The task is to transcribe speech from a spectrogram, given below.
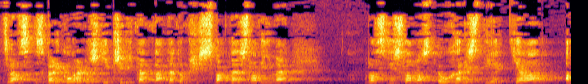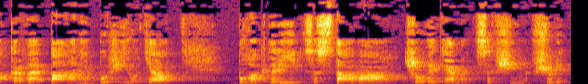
Chci vás s velikou radostí přivítat na této mši svaté. Slavíme vlastně slavnost Eucharistie, těla a krve Páně, Božího těla. Boha, který se stává člověkem se vším všudy.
